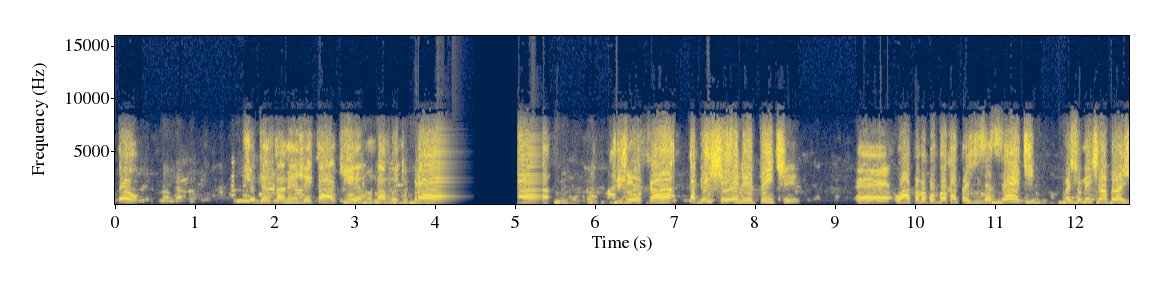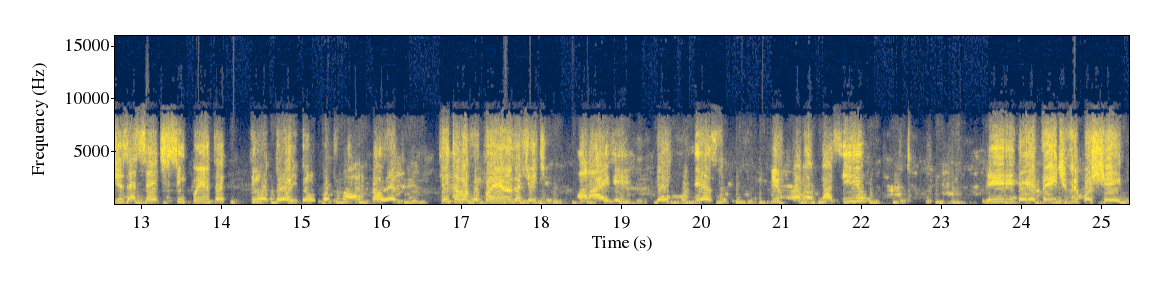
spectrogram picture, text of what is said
Então, deixa eu tentar me ajeitar aqui, não dá muito para deslocar, tá bem cheio, de repente é, o ato estava convocado para as 17, mas somente lá para as 17h50 que lotou, então lotou de uma hora para outra. Quem estava acompanhando a gente, a live desde o começo, viu que estava vazio e de repente ficou cheio.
